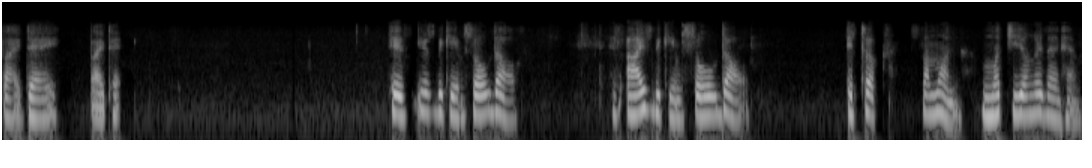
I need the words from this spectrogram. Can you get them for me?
by day by day. His ears became so dull. His eyes became so dull. It took someone much younger than him,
